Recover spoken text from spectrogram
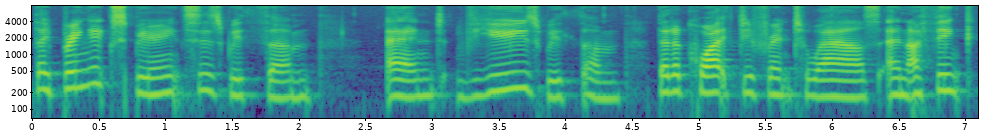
They bring experiences with them and views with them that are quite different to ours. And I think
